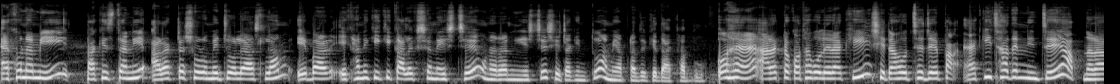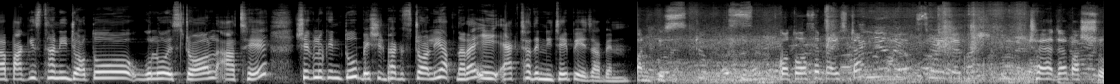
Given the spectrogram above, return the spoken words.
এখন আমি পাকিস্তানি আর একটা শোরুমে চলে আসলাম। এবার এখানে কি কি কালেকশন এসছে ওনারা নিয়ে এসছে সেটা কিন্তু আমি আপনাদেরকে দেখাবো। ও হ্যাঁ আর একটা কথা বলে রাখি সেটা হচ্ছে যে পা- একই ছাদের নিচে আপনারা পাকিস্তানি যতগুলো স্টল আছে সেগুলো কিন্তু বেশিরভাগ স্টলই আপনারা এই এক ছাদের নিচেই পেয়ে যাবেন। কত আছে প্রাইসটা ছয় হাজার পাঁচশো।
